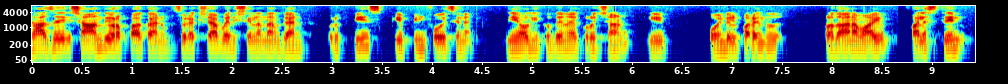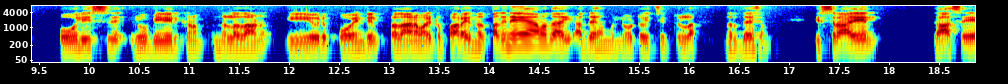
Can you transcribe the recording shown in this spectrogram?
ഗാസയിൽ ശാന്തി ഉറപ്പാക്കാനും സുരക്ഷാ പരിശീലനം നൽകാനും ഒരു പീസ് കീപ്പിംഗ് ഫോഴ്സിനെ നിയോഗിക്കുന്നതിനെ കുറിച്ചാണ് ഈ പോയിന്റിൽ പറയുന്നത്. പ്രധാനമായും ഫലസ്തീൻ പോലീസ് രൂപീകരിക്കണം എന്നുള്ളതാണ് ഈ ഒരു പോയിന്റിൽ പ്രധാനമായിട്ടും പറയുന്നത്. പതിനേഴാമതായി അദ്ദേഹം മുന്നോട്ട് വെച്ചിട്ടുള്ള നിർദ്ദേശം ഇസ്രായേൽ ഗാസയെ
